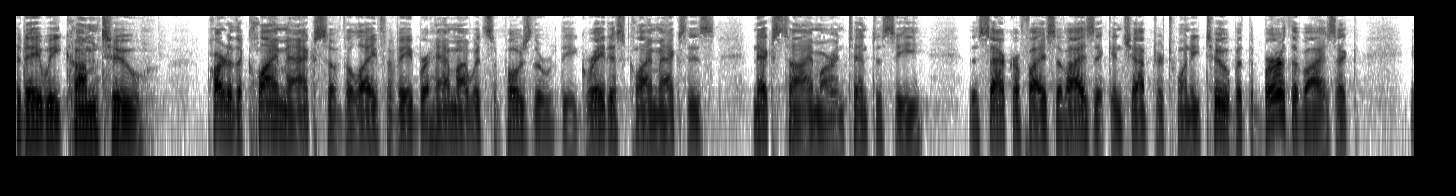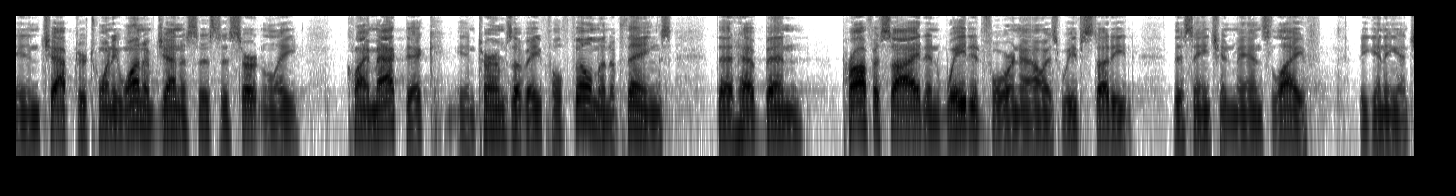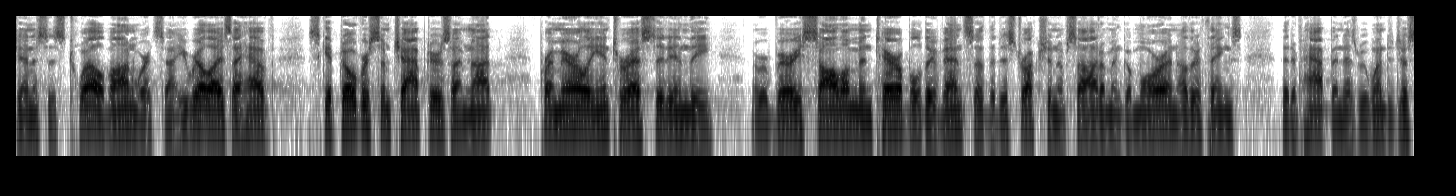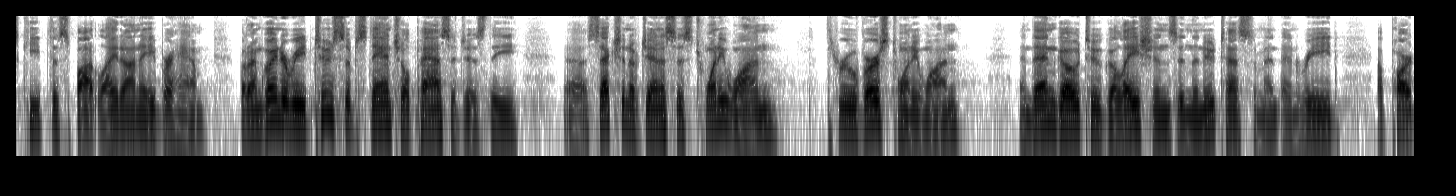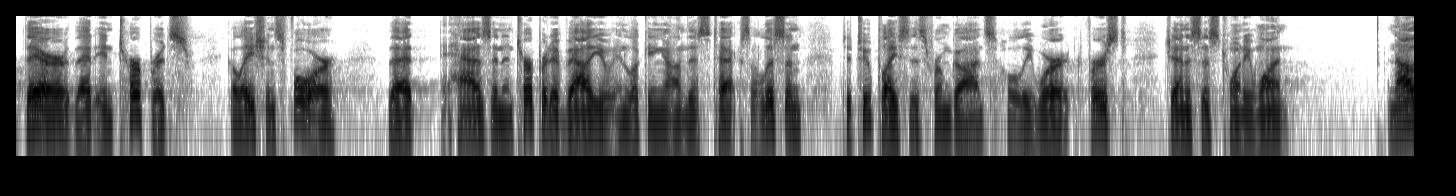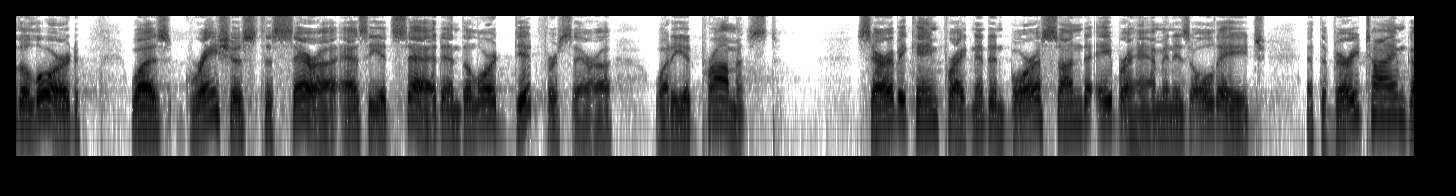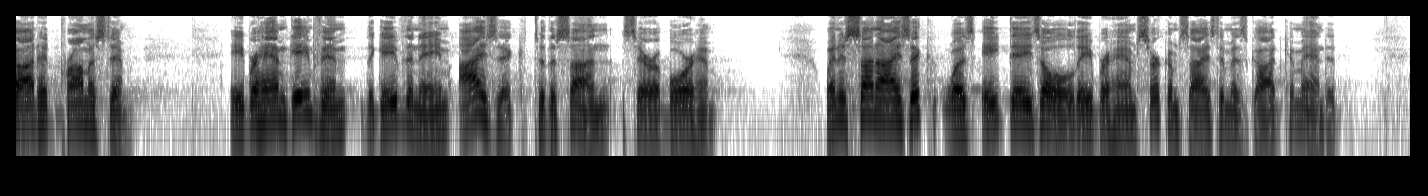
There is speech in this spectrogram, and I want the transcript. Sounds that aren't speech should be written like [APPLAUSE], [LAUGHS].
Today we come to part of the climax of the life of Abraham. I would suppose the, the greatest climax is next time, our intent to see the sacrifice of Isaac in chapter 22. But the birth of Isaac in chapter 21 of Genesis is certainly climactic in terms of a fulfillment of things that have been prophesied and waited for now as we've studied this ancient man's life beginning at Genesis 12 onwards. Now, you realize I have skipped over some chapters. I'm not primarily interested in the very solemn and terrible events of the destruction of Sodom and Gomorrah and other things that have happened, as we want to just keep the spotlight on Abraham. But I'm going to read two substantial passages the uh, section of Genesis 21 through verse 21, and then go to Galatians in the New Testament and read a part there that interprets Galatians 4 that has an interpretive value in looking on this text. So listen to two places from God's holy word. First, Genesis 21. Now the Lord was gracious to Sarah as he had said, and the Lord did for Sarah what he had promised. Sarah became pregnant and bore a son to Abraham in his old age at the very time God had promised him. Abraham gave him the, gave the name Isaac to the son Sarah bore him. When his son Isaac was eight days old, Abraham circumcised him as God commanded.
